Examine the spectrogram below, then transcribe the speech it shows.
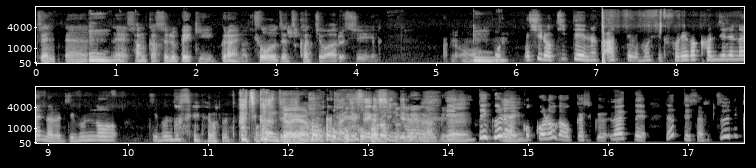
全然うん。ね、参加するべきぐらいの超絶価値はあるし、あの、うん。もむしろ来て、なんかあって、もしそれが感じれないなら自分の、自分のせいではあると思う。価値観、自い。やいや分もう 死んでる。ってぐらいうん。心がおかしくだってだってさ普通に考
